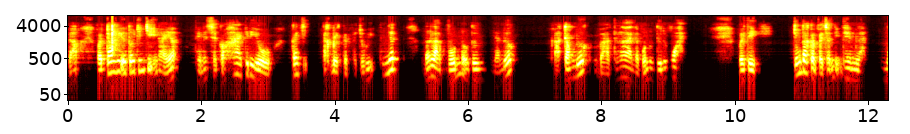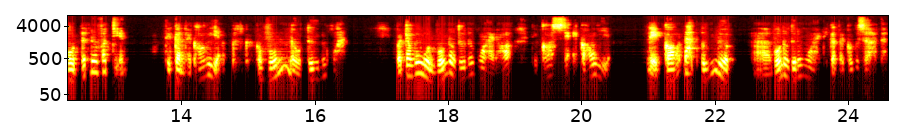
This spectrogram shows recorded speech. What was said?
Đó. Và trong cái yếu tố chính trị này á thì nó sẽ có hai cái điều các chị đặc biệt cần phải chú ý. Thứ nhất đó là vốn đầu tư nhà nước ở trong nước và thứ hai là vốn đầu tư nước ngoài. Vậy thì chúng ta cần phải chấn định thêm là một đất nước phát triển thì cần phải có cái gì ạ? Có vốn đầu tư nước ngoài. Và trong cái nguồn vốn đầu tư nước ngoài đó thì có sẽ có gì để có đáp ứng được à, vốn đầu tư nước ngoài thì cần phải có cơ sở hạ tầng.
